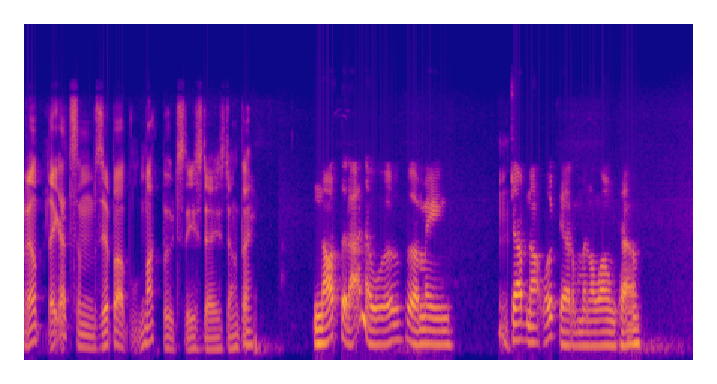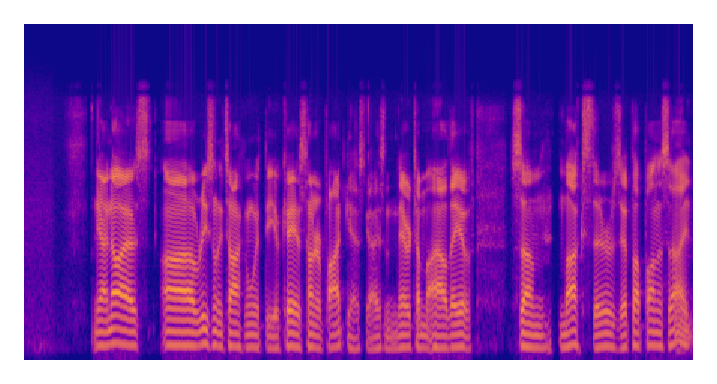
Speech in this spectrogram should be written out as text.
Well, they got some zip up muck boots these days, don't they? Not that I know of. I mean, Hmm. I've not looked at them in a long time. Yeah, I know. I was uh, recently talking with the Okayest Hunter podcast guys, and they were talking about how they have some mucks that are zip up on the side.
